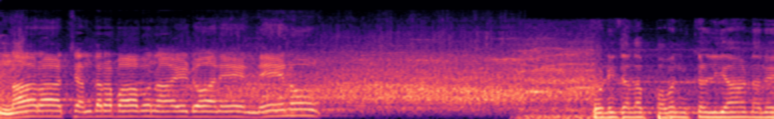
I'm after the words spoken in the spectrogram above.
నారా చంద్రబాబు నాయుడు అనే నేను. కొణిదల పవన్ కళ్యాణ్ అనే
